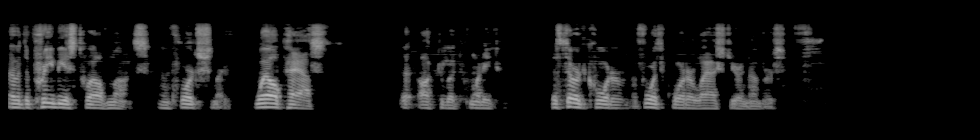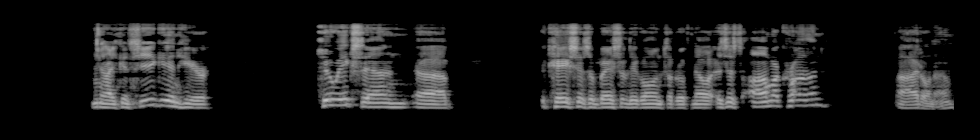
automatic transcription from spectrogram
of, the previous 12 months unfortunately well past October 20 the third quarter the fourth quarter last year numbers. Now you can see again here two weeks in, uh, the cases are basically going to the roof. Now, is this Omicron? I don't know.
